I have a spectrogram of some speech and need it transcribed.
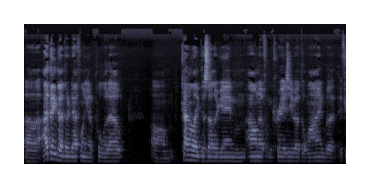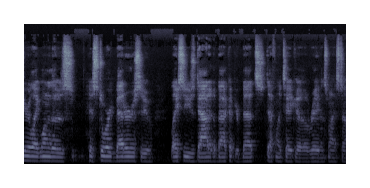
But uh, I think that they're definitely going to pull it out. Um, kind of like this other game. I don't know if I'm crazy about the line, but if you're like one of those historic betters who likes to use data to back up your bets, definitely take a Ravens minus ten.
